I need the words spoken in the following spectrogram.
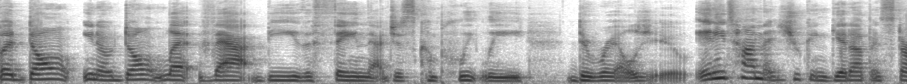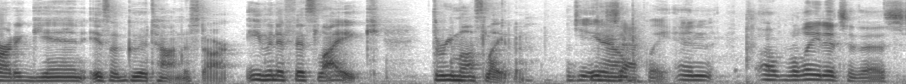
But don't you know don't let that be the thing that just completely derails you. Anytime that you can get up and start again is a good time to start even if it's like three months later. Yeah, you know? exactly. And uh, related to this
